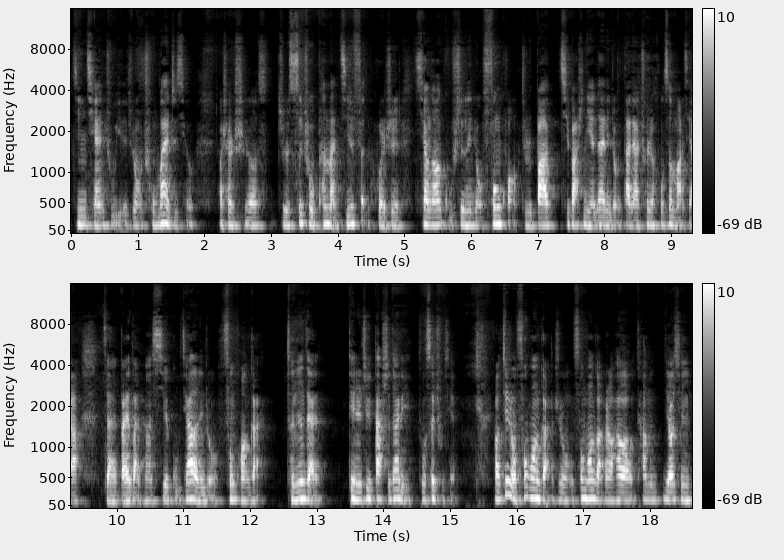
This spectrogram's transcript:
金钱主义的这种崇拜之情，啊，甚至就是四处喷满金粉，或者是香港股市的那种疯狂，就是八七八十年代那种大家穿着红色马甲在白板上写股价的那种疯狂感，曾经在电视剧《大时代》里多次出现。然后这种疯狂感，这种疯狂感，然后还有他们邀请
